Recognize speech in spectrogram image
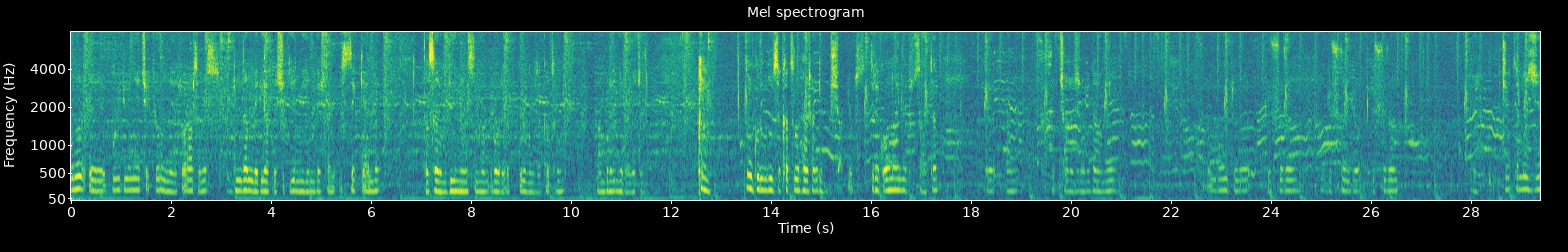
Bunu e, bu videoyu niye çekiyorum diye sorarsanız dünden beri yaklaşık 20-25 tane istek geldi. Tasarım dünyasından bu arada grubumuza katılın. Ben burayı niye böyle çizdim? grubumuza katılın herhangi bir şart yok. Direkt onaylıyoruz zaten. Evet ben fırça aracını bir daha alayım. Boyutunu düşürün. Düşürün diyor. Düşürün. CTRL J,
